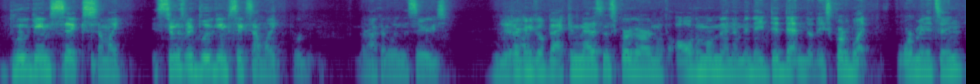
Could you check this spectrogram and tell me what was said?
blue game six, I'm like, as soon as we blew game six, I'm like, we're, we're not going to win the series. Yeah. They're going to go back in Madison Square Garden with all the momentum, and they did that. And they scored what four minutes in.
